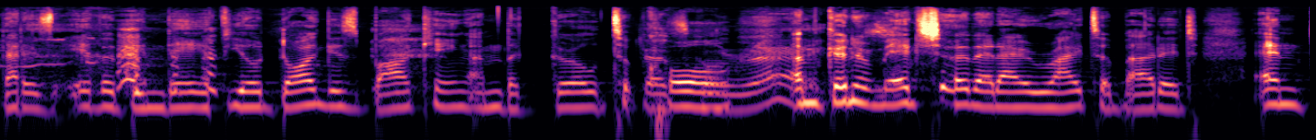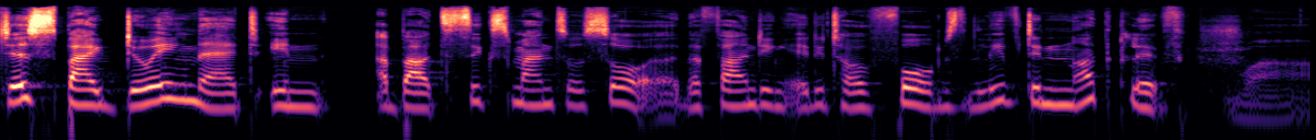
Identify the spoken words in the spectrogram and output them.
that has ever been there. If your dog is barking, I'm the girl to that's call. Correct. I'm going to make sure that I write about it. And just by doing that in about six months or so, uh, the founding editor of Forbes lived in Northcliffe. Wow.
